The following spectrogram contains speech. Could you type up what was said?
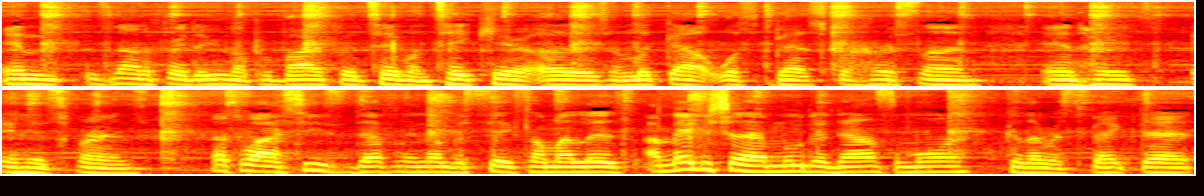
And is not afraid to you know provide for the table and take care of others and look out what's best for her son and her and his friends. That's why she's definitely number six on my list. I maybe should have moved her down some more because I respect that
